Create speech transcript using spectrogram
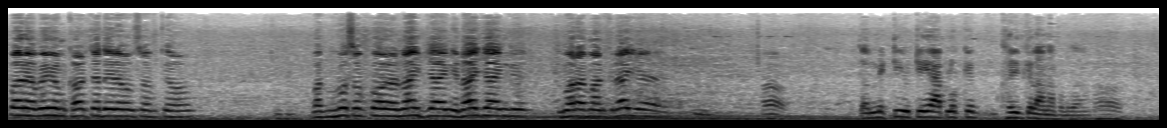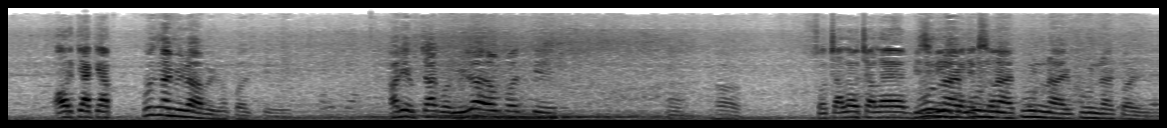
पर अभी हम खर्चा दे रहे हैं सबके। हम बस वो सबको नहीं जाएँगे नहीं जाएँगे। तुम्हारा मान कराई है। हाँ। तो मिट्टी उट्टी आप लोग के खरीद के लाना पड़ता है। हाँ और क्या क्या कुछ नहीं मिला अभी हम पहुँच के। खाली अब चाक मिला हम पहुँच के। हाँ। शौचालय वौचालय पूर्ण बिजली कनेक्शन पूर्ण नहीं पूर्ण नहीं करेंगे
